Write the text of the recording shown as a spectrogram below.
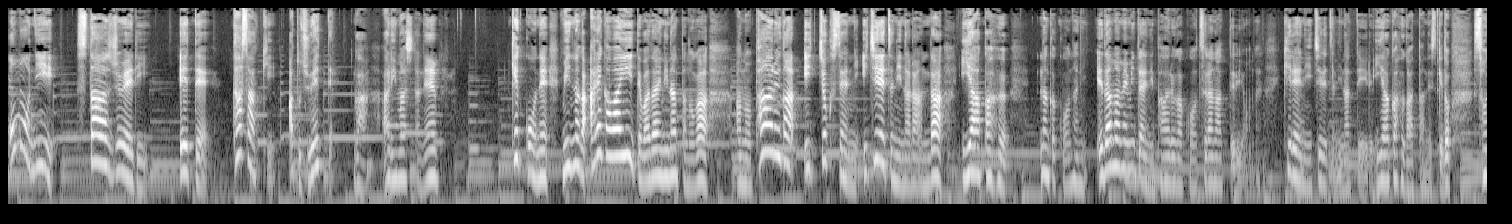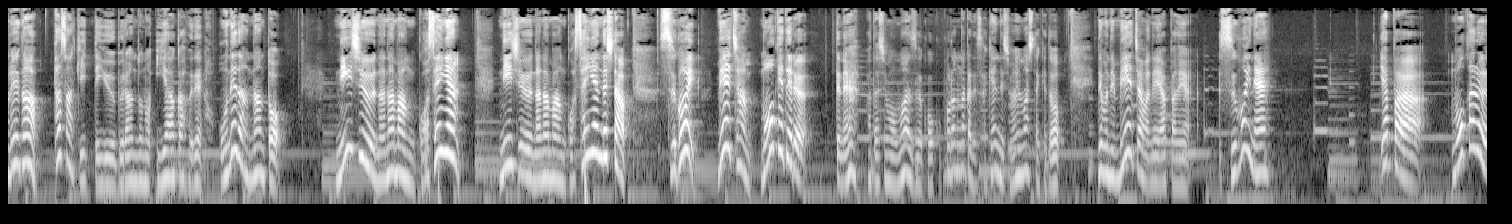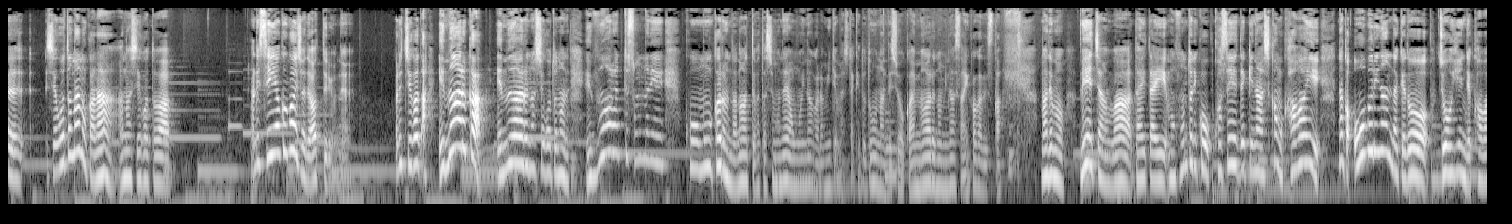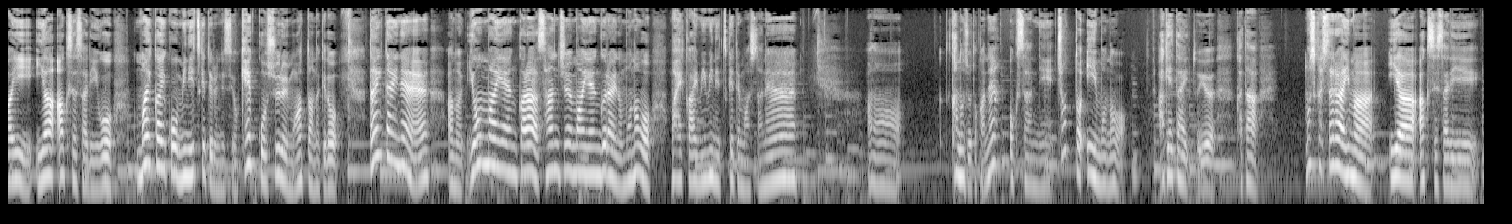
主にスタージュエリーエテ田崎あとジュエッテがありましたね。結構ねみんながあれかわいいって話題になったのがあのパールが一直線に一列に並んだイヤーカフ。なんかこう何枝豆みたいにパールがこう連なってるような綺麗に一列になっているイヤーカフがあったんですけどそれが田崎っていうブランドのイヤーカフでお値段なんと27万5千円。27万5千円でした。すごいめいちゃん儲けてる。ってね私も思わずこう心の中で叫んでしまいましたけどでもねめいちゃんはねやっぱねすごいね。やっぱ儲かる仕事なのかなあの仕事は。あれ製薬会社で合ってるよね。あれ違う？あ MR か。MR の仕事なんで。MR ってそんなにこう儲かるんだなって私もね思いながら見てましたけどどうなんでしょうか？MR の皆さんいかがですか？まあでもめいちゃんは大体もう本当にこう個性的なしかも可愛いなんか大ぶりなんだけど上品で可愛いイヤーアクセサリーを毎回こう身につけてるんですよ。結構種類もあったんだけど大体ねあの4万円から30万円ぐらいのものを毎回耳につけてましたね。あの彼女とかね奥さんにちょっといいものをあげたいという方もしかしたら今イヤーアクセサリー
